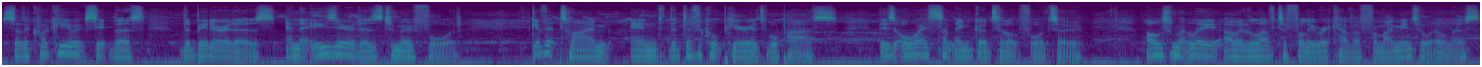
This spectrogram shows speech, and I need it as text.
So the quicker you accept this, the better it is, and the easier it is to move forward. Give it time, and the difficult periods will pass. There's always something good to look forward to. Ultimately, I would love to fully recover from my mental illness,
